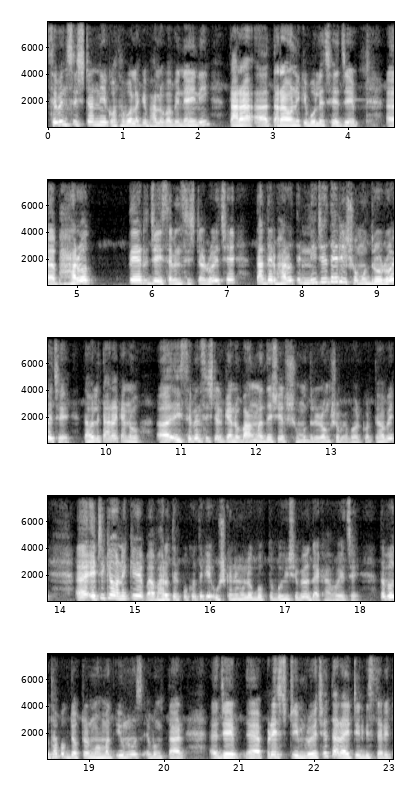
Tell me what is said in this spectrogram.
সেভেন সিস্টার নিয়ে কথা বলাকে ভালোভাবে নেয়নি। তারা তারা অনেকে বলেছে যে আহ, ভারতের যেই সেভেন সিস্টার রয়েছে, তাদের ভারতের নিজেদেরই সমুদ্র রয়েছে, তাহলে তারা কেন এই সেভেন সিস্টার কেন বাংলাদেশের সমুদ্রের অংশ ব্যবহার করতে হবে? এটিকে অনেকে ভারতের পক্ষ থেকে উস্কানিমূলক বক্তব্য হিসেবেও দেখা হয়েছে। তবে অধ্যাপক ডক্টর মোহাম্মদ ইউনুস এবং তার যে প্রেস টিম রয়েছে, তারা এটির বিস্তারিত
